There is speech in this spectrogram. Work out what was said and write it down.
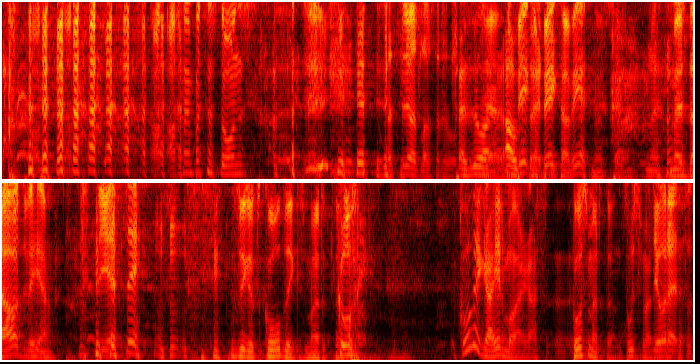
os- os- 18 stundas. Tas ir ļoti labs rezultāts. Tas ir Jā, nu, nu, augsts. piektā. Nu, so. Mēs daudz bijām. Pieci. Tas bija kaut kāds kuldīgs maratons. Kulīgā ir, man liekas, Pusmaratons. pusmaratons. Jūrē, tu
